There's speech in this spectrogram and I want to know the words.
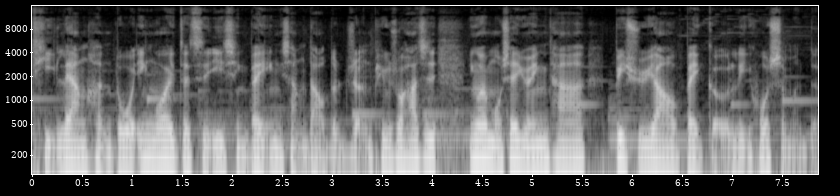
体谅很多因为这次疫情被影响到的人，譬如说他是因为某些原因他必须要被隔离或什么的，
